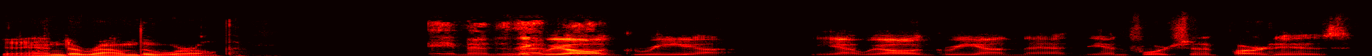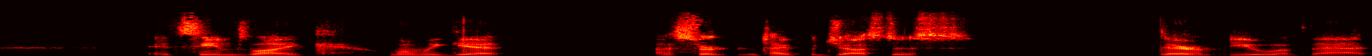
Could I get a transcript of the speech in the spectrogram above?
and around the world. Amen. I think we all agree on yeah, we all agree on that. The unfortunate part is it seems like when we get a certain type of justice, their view of that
